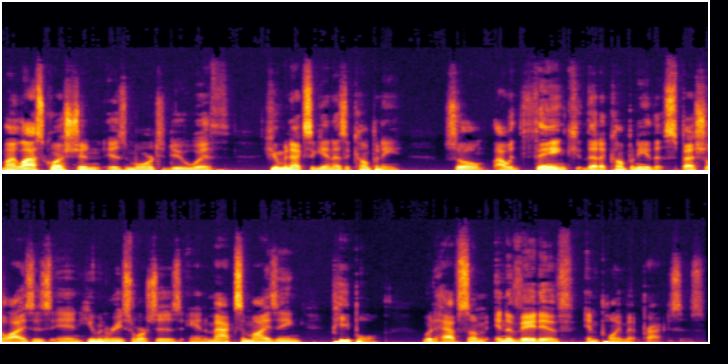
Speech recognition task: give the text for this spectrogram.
My last question is more to do with Human X again as a company. So I would think that a company that specializes in human resources and maximizing people would have some innovative employment practices.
